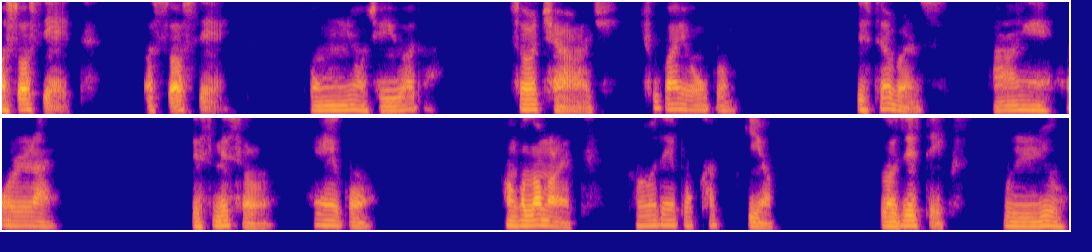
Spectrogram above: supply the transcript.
associate, associate, 동료, 제휴하다, surcharge, 추가 요금, disturbance, 방해, 혼란, dismissal, 해고, conglomerate, 거대 복합기업, logistics, 물류,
